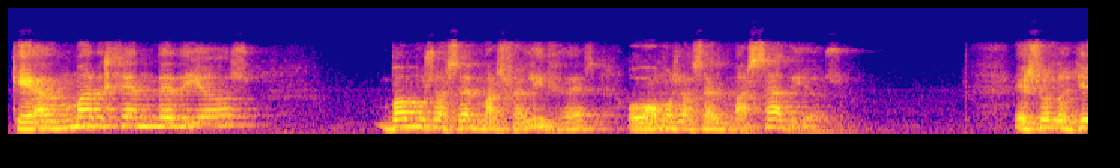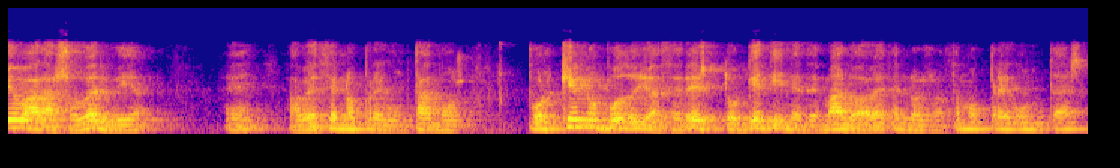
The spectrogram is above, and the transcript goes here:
que al margen de Dios, vamos a ser más felices o vamos a ser más sabios. Eso nos lleva a la soberbia, ¿eh? A veces nos preguntamos, ¿por qué no puedo yo hacer esto? ¿Qué tiene de malo? A veces nos hacemos preguntas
